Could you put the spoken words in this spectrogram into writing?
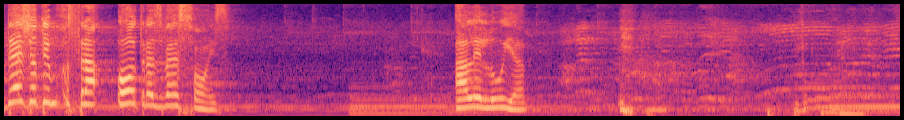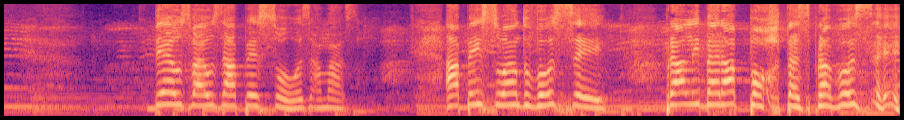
Deixa eu te mostrar outras versões. Aleluia. Deus vai usar pessoas, amados, abençoando você para liberar portas para você.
